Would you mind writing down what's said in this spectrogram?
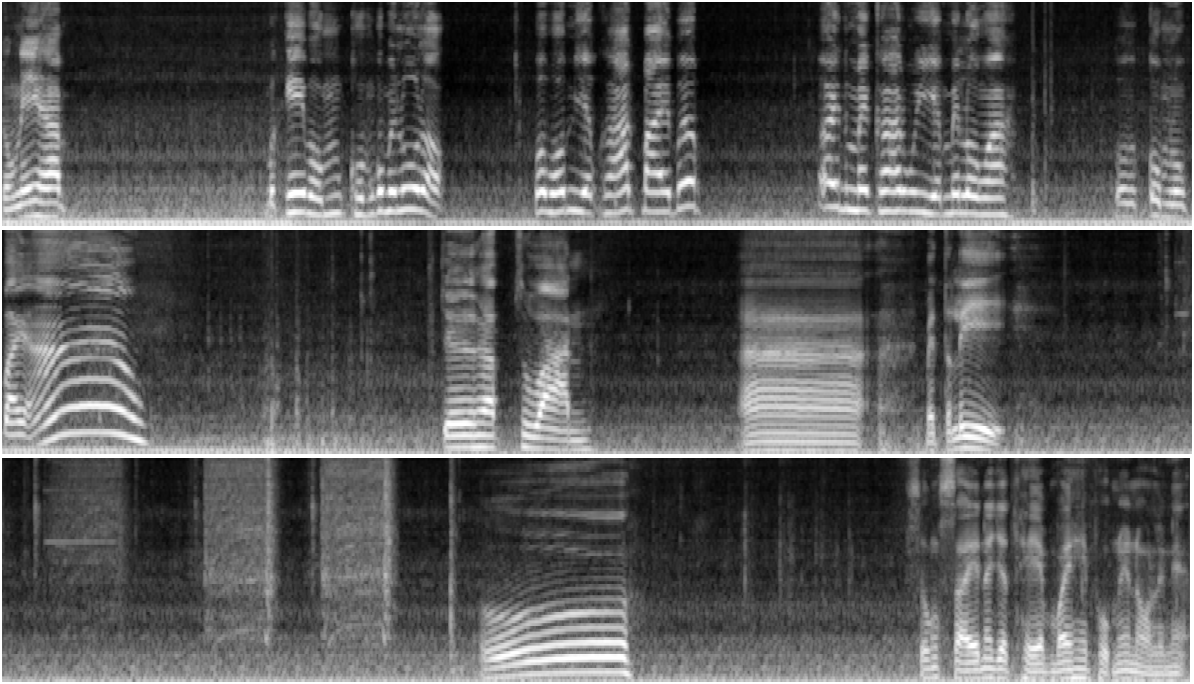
ตรงนี้ครับ เมื่อกี้ผมผมก็ไม่รู้หรอกพอผมเหยียบคลาสไปปุ๊บเอ้ยทำไมคลาสกูเหยียบไม่ลงวะก็ก้มลงไป อ้าว เจอครับสว่านอ่าแบตเตอรี่โอ้สงสัยน่าจะแถมไว้ให้ผมแน่นอนเลยเนี่ย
